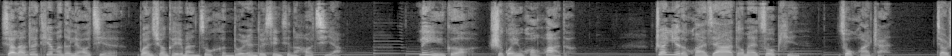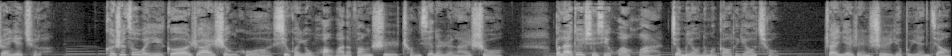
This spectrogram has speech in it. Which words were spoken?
小兰对天文的了解完全可以满足很多人对星星的好奇呀。另一个是关于画画的，专业的画家都卖作品，做画展，教专业去了。可是，作为一个热爱生活、喜欢用画画的方式呈现的人来说，本来对学习画画就没有那么高的要求，专业人士又不愿教，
